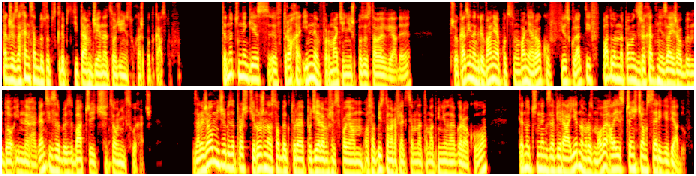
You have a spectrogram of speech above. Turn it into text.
Także zachęcam do subskrypcji tam, gdzie na co dzień słuchasz podcastów. Ten odcinek jest w trochę innym formacie niż pozostałe wywiady. Przy okazji nagrywania podsumowania roku w Fuse Collective wpadłem na pomysł, że chętnie zajrzałbym do innych agencji, żeby zobaczyć, co u nich słychać. Zależało mi, żeby zaprosić różne osoby, które podzielą się swoją osobistą refleksją na temat minionego roku. Ten odcinek zawiera jedną rozmowę, ale jest częścią serii wywiadów.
